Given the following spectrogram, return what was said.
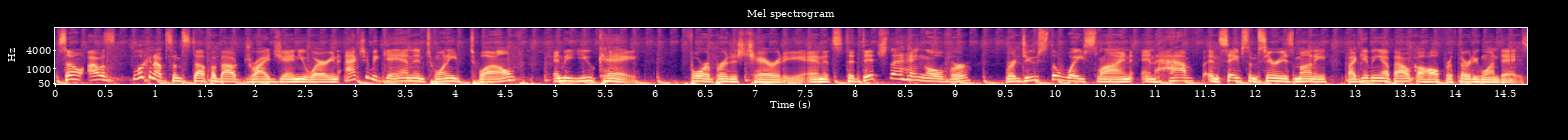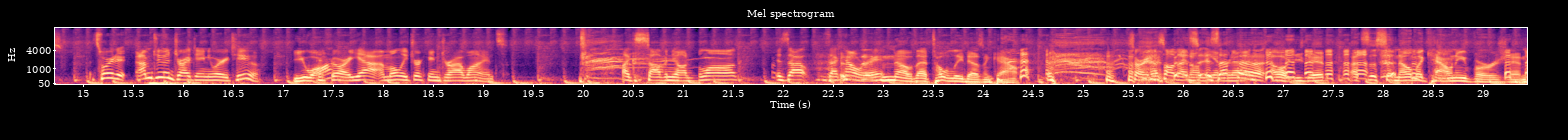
So I was looking up some stuff about dry January and it actually began in 2012 in the UK for a British charity. And it's to ditch the hangover, reduce the waistline, and have and save some serious money by giving up alcohol for 31 days. I swear to, I'm doing dry January too. You are? Sorry, yeah, I'm only drinking dry wines. like Sauvignon Blanc. Is that does that count, right? No, that totally doesn't count. Sorry, I saw that is, on the is internet. that the? Oh, you did. That's the Sonoma County version.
